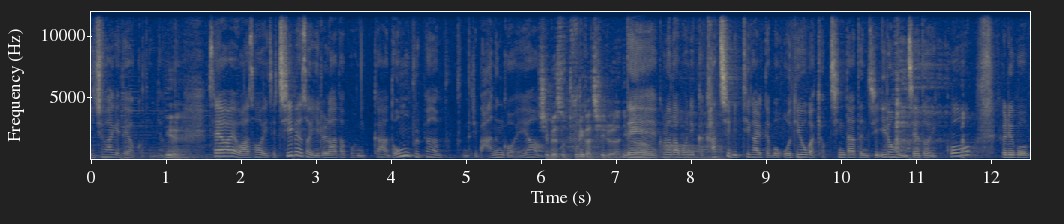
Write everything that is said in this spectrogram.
이주하게 되었거든요. 예. 세화에 와서 이제 집에서 일을 하다 보니까 너무 불편한 부분들이 많은 거예요. 집에서 둘이 같이 일을 하니까. 네, 그러다 아. 보니까 같이 미팅할 때 뭐 오디오가 겹친다든지 이런 문제도 있고 그리고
